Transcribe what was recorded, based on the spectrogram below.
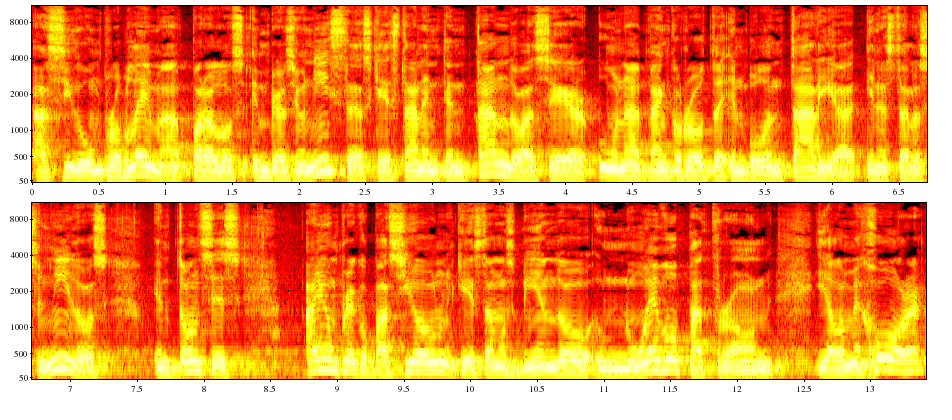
ha sido un problema para los inversionistas que están intentando hacer una bancarrota involuntaria en Estados Unidos. Entonces, hay una preocupación que estamos viendo un nuevo patrón y a lo mejor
